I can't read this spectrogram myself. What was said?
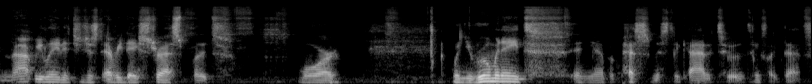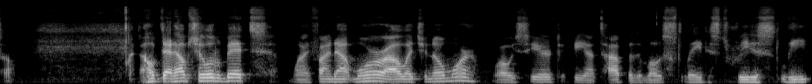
not related to just everyday stress, but it's more when you ruminate and you have a pessimistic attitude and things like that. So I hope that helps you a little bit. When I find out more, I'll let you know more. We're always here to be on top of the most latest, latest, lead,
